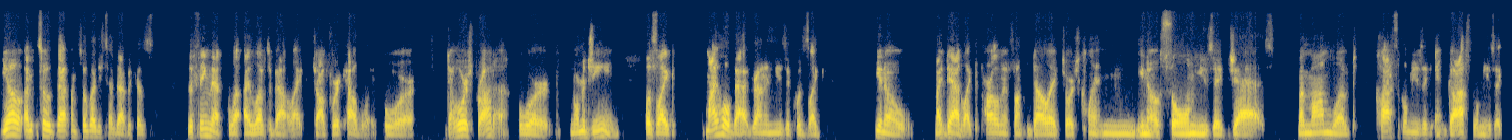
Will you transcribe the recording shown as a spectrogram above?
Yo, I'm so that I'm so glad you said that because the thing that I loved about like Job for a Cowboy or Devil Wears Prada or Norma Jean was like my whole background in music was like, you know, my dad liked Parliament Funkadelic, George Clinton, you know, soul music, jazz. My mom loved classical music and gospel music.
